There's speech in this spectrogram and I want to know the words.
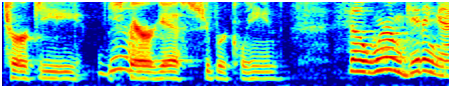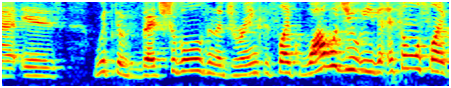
turkey, Yeah. asparagus, super clean. So where I'm getting at is with the vegetables and the drinks, it's like why would you even it's almost like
